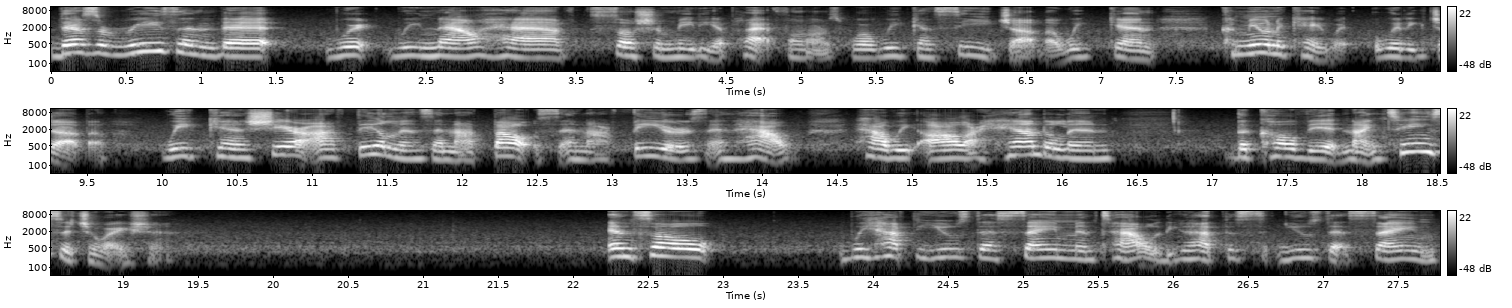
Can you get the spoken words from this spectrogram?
There's a reason that we we now have social media platforms where we can see each other. We can communicate with, with each other. We can share our feelings and our thoughts and our fears and how how we all are handling the COVID-19 situation. And so we have to use that same mentality. You have to use that same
